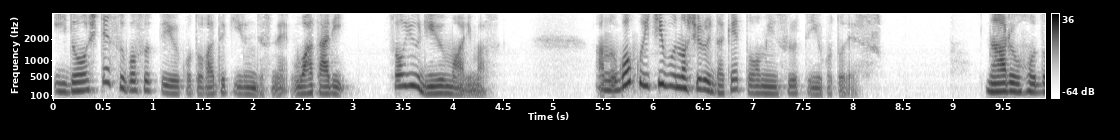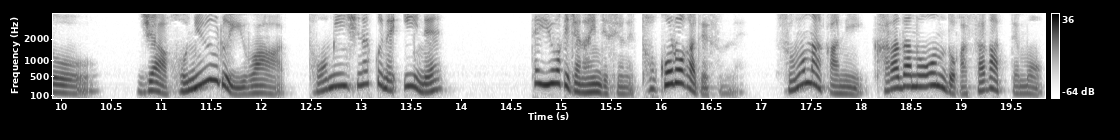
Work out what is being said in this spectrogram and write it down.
移動して過ごすっていうことができるんですね。渡り。そういう理由もあります。あの、ごく一部の種類だけ冬眠するっていうことです。なるほど。じゃあ、哺乳類は冬眠しなくね、いいねっていうわけじゃないんですよね。ところがですね、その中に体の温度が下がっても、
